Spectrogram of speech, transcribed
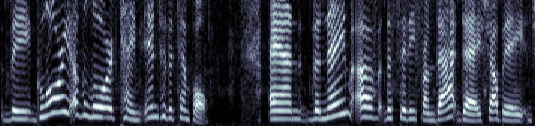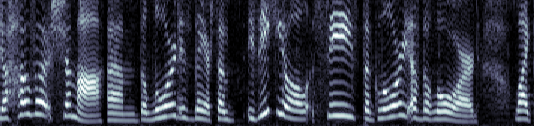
the glory of the Lord came into the temple. And the name of the city from that day shall be Jehovah Shammah. Um, the Lord is there. So Ezekiel sees the glory of the Lord like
